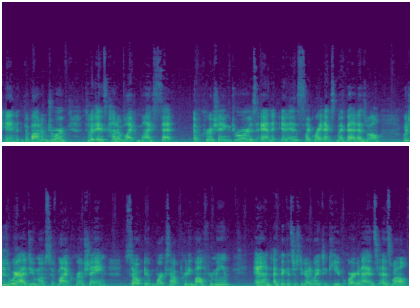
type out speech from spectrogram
in the bottom drawer. So it is kind of like my set of crocheting drawers and it is like right next to my bed as well which is where I do most of my crocheting so it works out pretty well for me and I think it's just a good way to keep organized as well.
